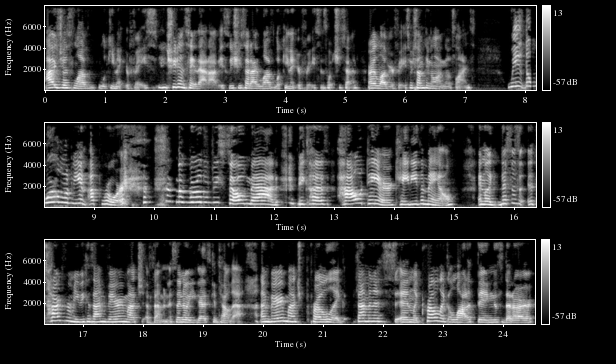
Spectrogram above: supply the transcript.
I just love looking at your face. She didn't say that, obviously. She said, I love looking at your face, is what she said. Or I love your face, or something along those lines. We, the world would be in uproar. the world would be so mad because how dare Katie the male, and like this is, it's hard for me because I'm very much a feminist. I know you guys can tell that. I'm very much pro like feminist and like pro like a lot of things that are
